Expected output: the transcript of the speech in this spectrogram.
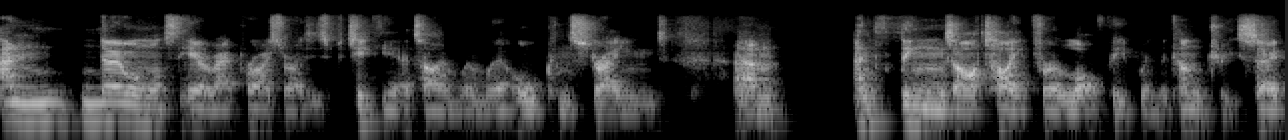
And no one wants to hear about price rises, particularly at a time when we're all constrained um, and things are tight for a lot of people in the country. So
